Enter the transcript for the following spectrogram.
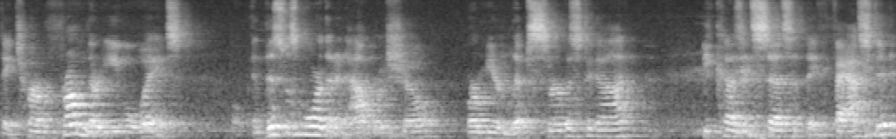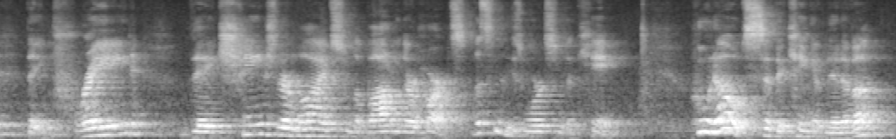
They turned from their evil ways. And this was more than an outward show or mere lip service to God because it says that they fasted, they prayed, they changed their lives from the bottom of their hearts. Listen to these words from the king. Who knows, said the king of Nineveh,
